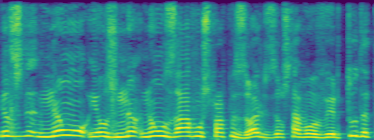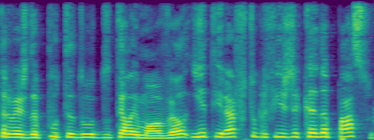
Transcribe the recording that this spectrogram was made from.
Eles, não, eles não, não usavam os próprios olhos, eles estavam a ver tudo através da puta do, do telemóvel e a tirar fotografias a cada passo.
